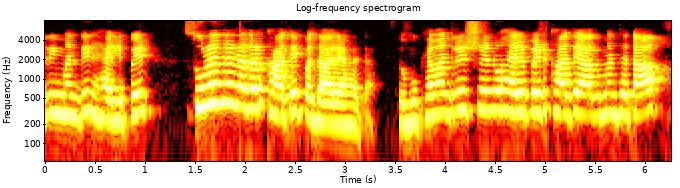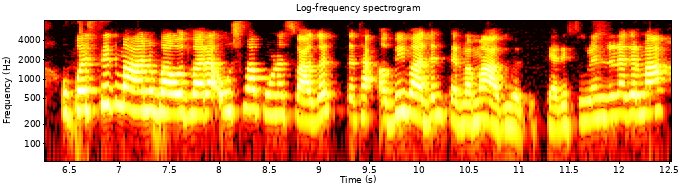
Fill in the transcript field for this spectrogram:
ત્રિમંદિર હેલિપેડ સુરેન્દ્રનગર ખાતે પધાર્યા હતા. તો મુખ્યમંત્રી શ્રીનું હેલિપેડ ખાતે આગમન થતા ઉપસ્થિત મહાનુભાવો દ્વારા ઉષ્માપૂર્ણ સ્વાગત તથા અભિવાદન કરવામાં આવ્યું હતું. ત્યારે સુરેન્દ્રનગરમાં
